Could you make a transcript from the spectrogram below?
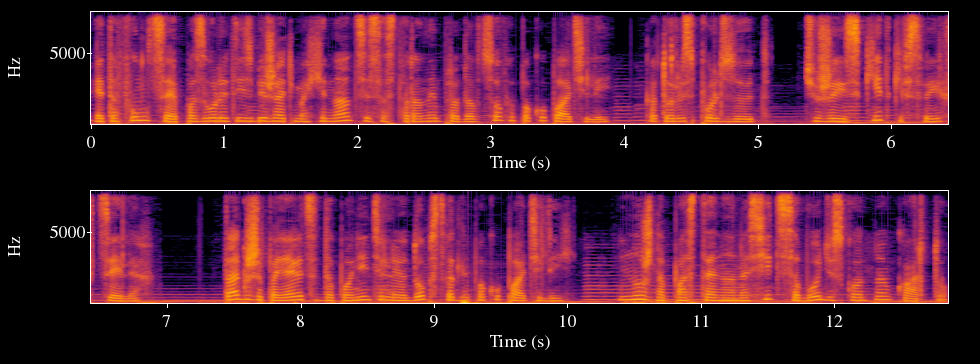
Эта функция позволит избежать махинаций со стороны продавцов и покупателей, которые используют чужие скидки в своих целях. Также появится дополнительное удобство для покупателей. Не нужно постоянно носить с собой дисконтную карту.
